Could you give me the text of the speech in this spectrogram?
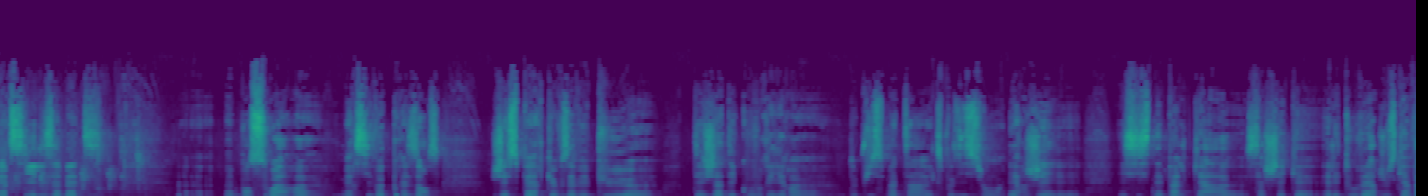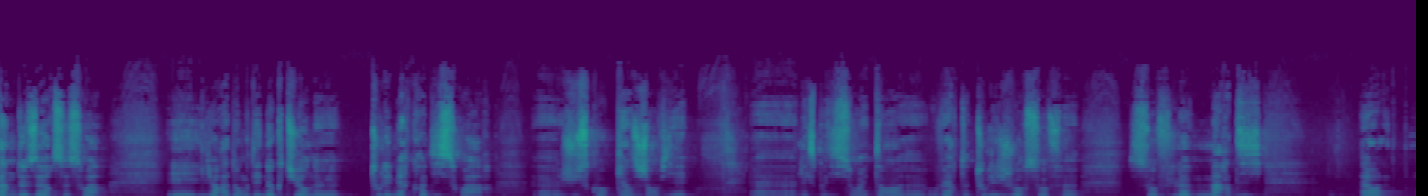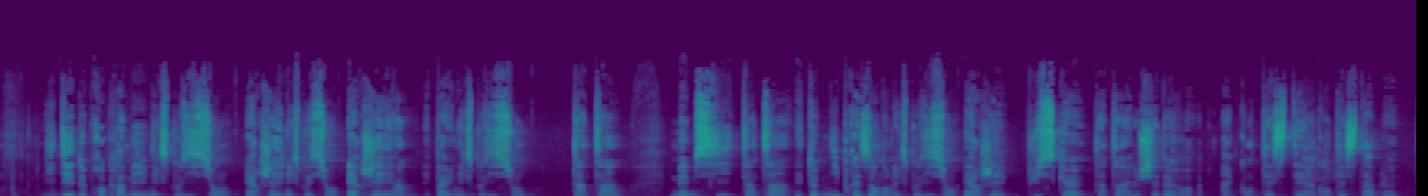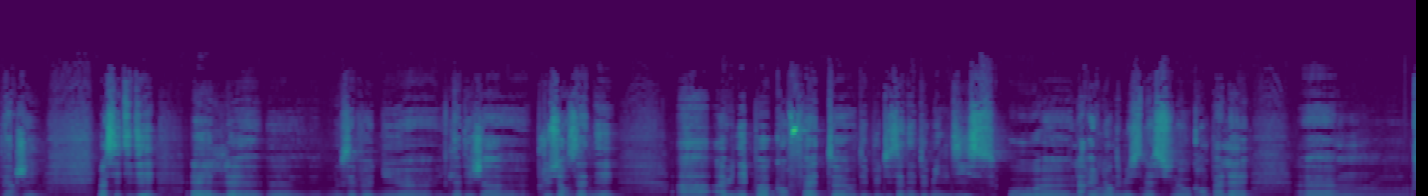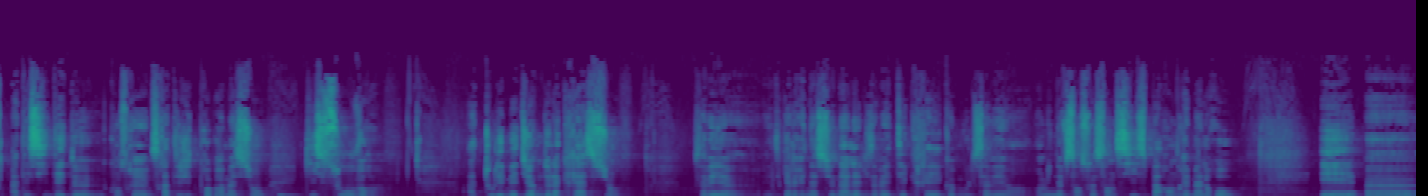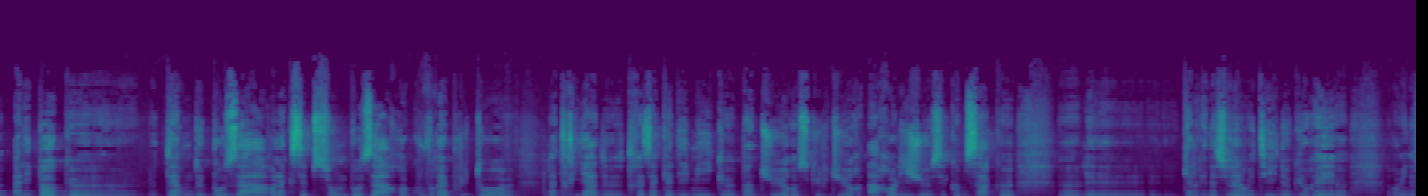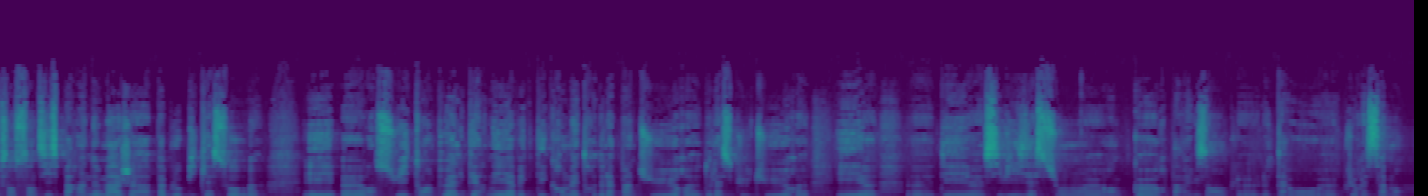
Merci, Elisabeth. Euh, bonsoir, euh, merci de votre présence. J'espère que vous avez pu euh, déjà découvrir depuis ce matin l'exposition Hergé. Et, et, si ce n'est pas le cas, sachez qu'elle est ouverte jusqu'à 22h ce soir. Et il y aura donc des nocturnes tous les mercredis soirs jusqu'au 15 janvier. L'exposition étant ouverte tous les jours sauf, sauf le mardi. Alors, l'idée de programmer une exposition Hergé, une exposition Hergé, hein, et pas une exposition Tintin, même si Tintin est omniprésent dans l'exposition Hergé, puisque Tintin est le chef-d'œuvre incontesté, incontestable d'Hergé, ben cette idée, elle euh, nous est venue euh, il y a déjà euh, plusieurs années, à, à, une époque, en fait, au début des années 2010, où la réunion des musées nationaux au Grand Palais euh, a décidé de construire une stratégie de programmation qui s'ouvre à tous les médiums de la création. Vous savez, euh, les galeries nationales, elles avaient été créées, comme vous le savez, en, en 1966 par André Malraux. Et euh, à l'époque, euh, le terme de beaux-arts, l'acception de beaux-arts recouvrait plutôt euh, la triade très académique, peinture, sculpture, art religieux. C'est comme ça que les galeries nationales ont été inaugurées en 1966 par un hommage à Pablo Picasso et ensuite ont un peu alterné avec des grands maîtres de la peinture, de la sculpture et des civilisations encore, par exemple le Tao plus récemment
